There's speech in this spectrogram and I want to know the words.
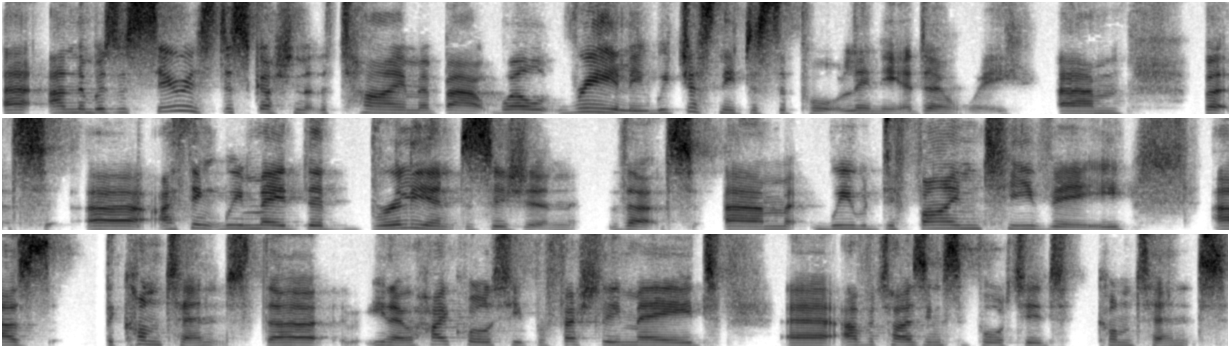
Uh, and there was a serious discussion at the time about, well, really, we just need to support linear, don't we? Um, but uh, I think we made the brilliant decision that um, we would define TV as the content, the you know high quality, professionally made, uh, advertising supported content,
